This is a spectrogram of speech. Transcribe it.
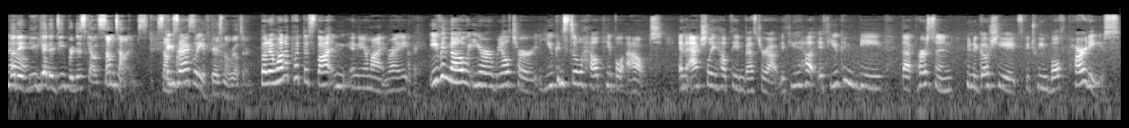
but it, you get a deeper discount sometimes. Sometimes, Exactly. If there's no realtor. But I want to put this thought in, in your mind, right? Okay. Even though you're a realtor, you can still help people out and actually help the investor out. If you help, if you can be that person who negotiates between both parties,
